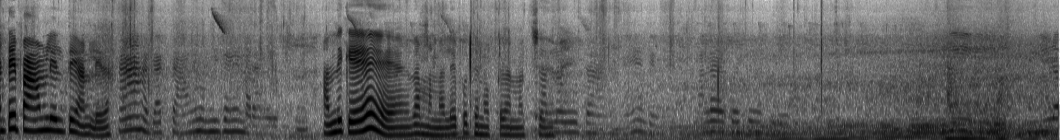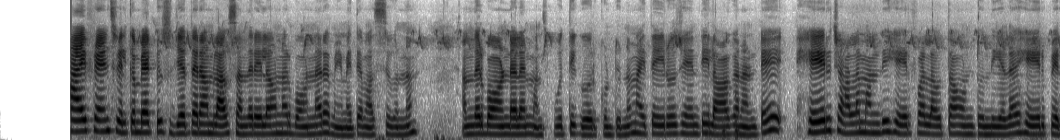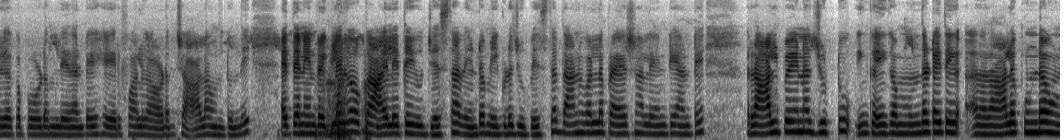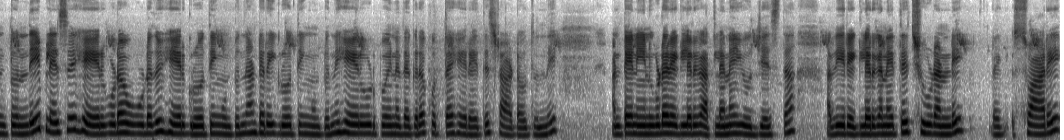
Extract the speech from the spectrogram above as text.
అంటే పాములు వెళ్తాయి అనలేదా. అందుకే రమ్మన్నా లేకపోతే నేను ఒక్కదాన్ని వచ్చేది మళ్ళా ఊరుతానని ఇది. మళ్ళా కొంచెం ఇప్పుడు hi friends welcome back to Sujatharam logs. అందరు ఎలా ఉన్నారు? బాగున్నారా? మేమైతే మస్తుగా ఉన్నాం. అందరు బాగుండాలని మనస్ఫూర్తి కోరుకుంటున్నాం. అయితే ఈరోజు ఏంటి లాగ్ అని అంటే హెయిర్ చాలామంది హెయిర్ ఫాల్ అవుతూ ఉంటుంది కదా. హెయిర్ పెరగకపోవడం లేదంటే హెయిర్ ఫాల్ కావడం చాలా ఉంటుంది. అయితే నేను రెగ్యులర్గా ఒక ఆయిల్ అయితే యూజ్ చేస్తా అదేంటో మీకు కూడా చూపిస్తా. దానివల్ల ప్రయోజనాలు ఏంటి అంటే రాలిపోయిన జుట్టు ఇంకా ఇంకా ముందటైతే రాలకుండా ఉంటుంది. ప్లస్ హెయిర్ కూడా ఊడదు హెయిర్ గ్రోతింగ్ ఉంటుంది. అంటే రీగ్రోతింగ్ ఉంటుంది. హెయిర్ ఊడిపోయిన దగ్గర కొత్త హెయిర్ అయితే స్టార్ట్ అవుతుంది. అంటే నేను కూడా రెగ్యులర్గా అట్లనే యూజ్ చేస్తా. అది రెగ్యులర్గానైతే చూడండి. సారీ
